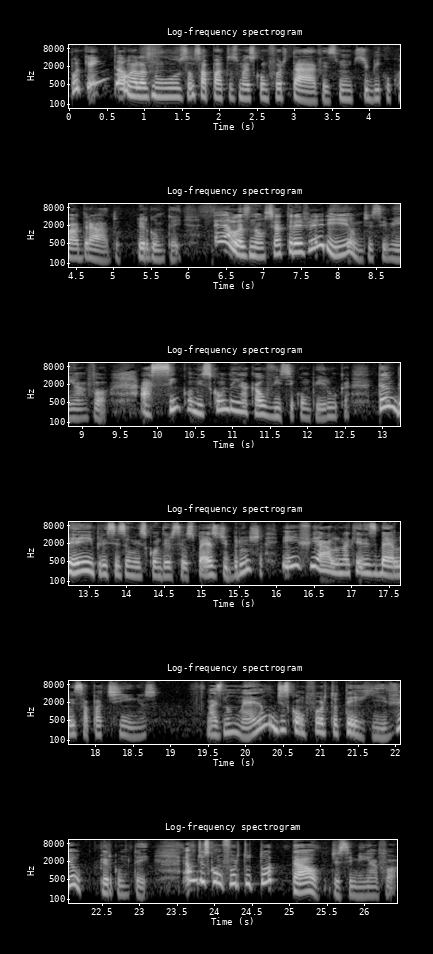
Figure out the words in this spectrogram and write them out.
Por que então elas não usam sapatos mais confortáveis, uns de bico quadrado? Perguntei. Elas não se atreveriam, disse minha avó. Assim como escondem a calvície com peruca, também precisam esconder seus pés de bruxa e enfiá-lo naqueles belos sapatinhos. Mas não é um desconforto terrível? perguntei. É um desconforto total, disse minha avó,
